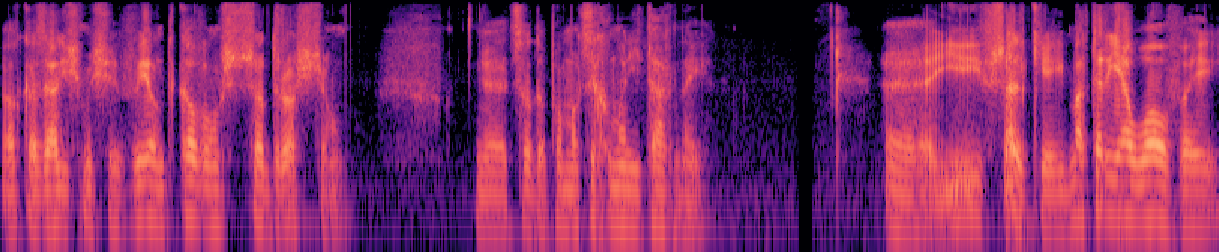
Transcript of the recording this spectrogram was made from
okazaliśmy się wyjątkową szczodrością e, co do pomocy humanitarnej e, i wszelkiej, materiałowej,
